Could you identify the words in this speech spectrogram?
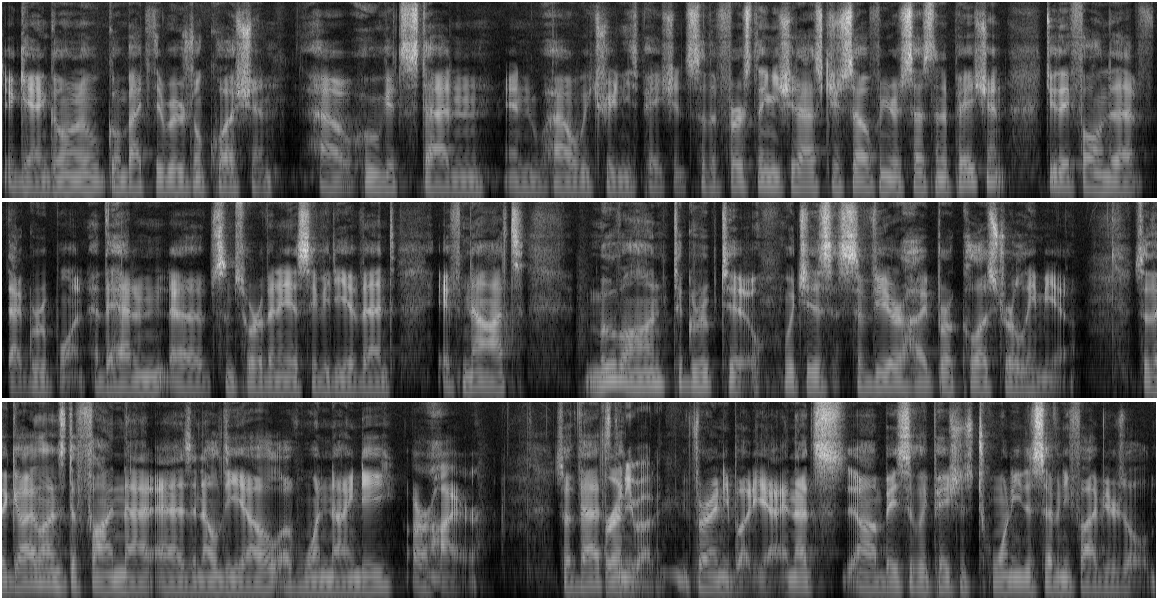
again, going going back to the original question, how who gets a statin and how are we treating these patients? So, the first thing you should ask yourself when you're assessing a patient: Do they fall into that that group one? Have they had an, uh, some sort of an ASCVD event? If not, move on to group two, which is severe hypercholesterolemia. So the guidelines define that as an LDL of 190 or higher. So if that's for the- anybody. for anybody, yeah, and that's uh, basically patients 20 to 75 years old.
